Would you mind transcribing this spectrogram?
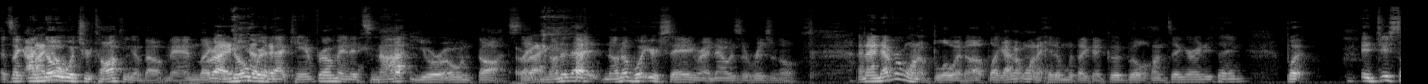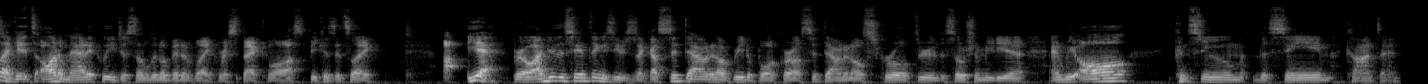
It's like I know, I know, what you're talking about, man. Like right. I know where that came from and it's not your own thoughts. Like right. none of that none of what you're saying right now is original. And I never want to blow it up. Like I don't want to hit him with like a goodwill hunting or anything but it just like it's automatically just a little bit of like respect lost because it's like uh, yeah bro i do the same thing as you it's like i'll sit down and i'll read a book or i'll sit down and i'll scroll through the social media and we all consume the same content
